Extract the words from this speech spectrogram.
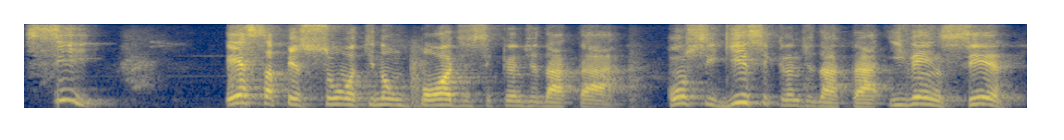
se essa pessoa que não pode se candidatar conseguir se candidatar e vencer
